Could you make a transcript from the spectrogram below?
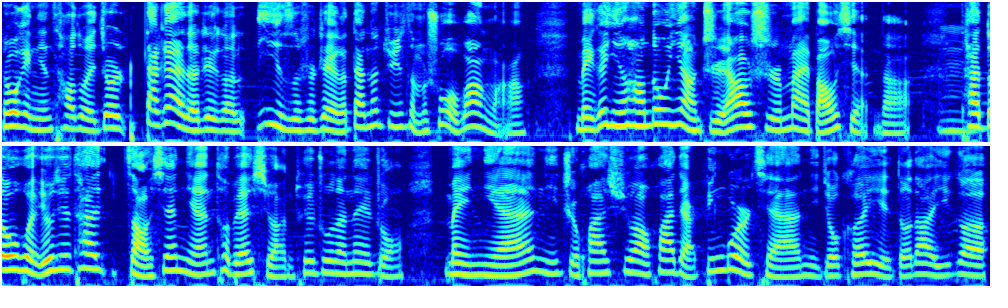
他说我给您操作，就是大概的这个意思是这个，但他具体怎么说我忘了啊。每个银行都一样，只要是卖保险的，嗯他都会，尤其他早些年特别喜欢推出的那种，每年你只花需要花点冰棍儿钱，你就可以得到一个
